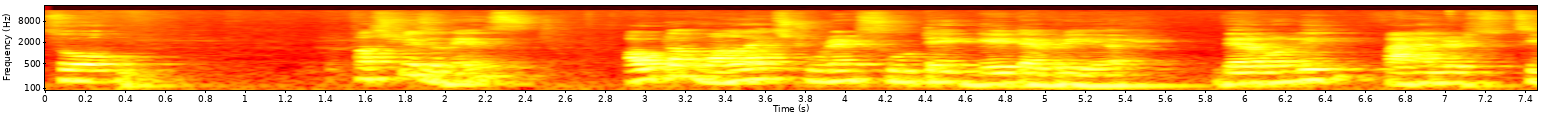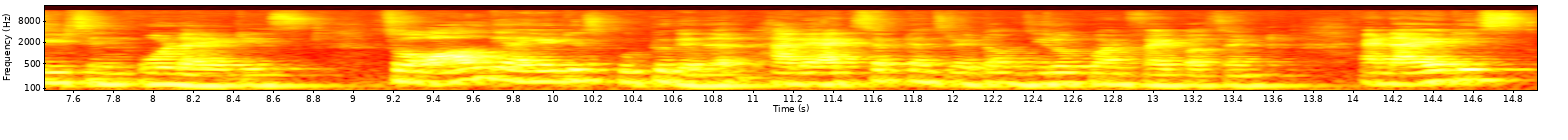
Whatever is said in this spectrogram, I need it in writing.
So, first reason is out of 1 lakh students who take GATE every year, there are only 500 seats in old IITs. So, all the IITs put together have an acceptance rate of 0.5%, and IITs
